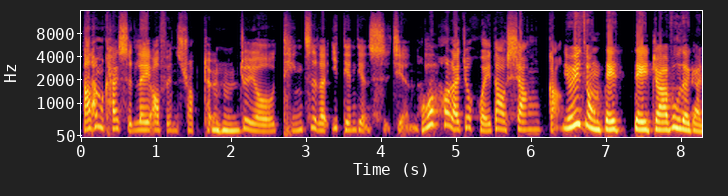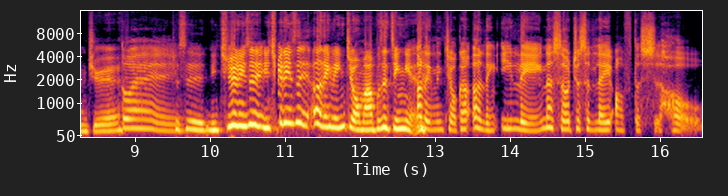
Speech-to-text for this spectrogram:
然后他们开始 lay off instructor，就有停滞了一点点时间，哦，后来就回到香港，有一种 day day job 的感觉，对，就是你确定是你确定是二零零九吗？不是今年，二零零九跟二零一零那时候就是 lay off 的时候。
